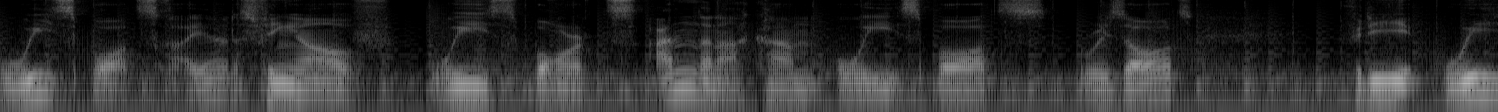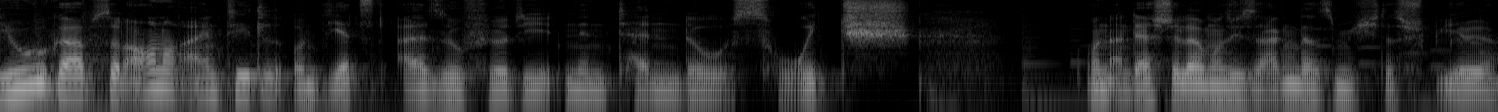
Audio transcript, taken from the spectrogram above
Wii Sports Reihe. Das fing ja auf Wii Sports an, danach kam Wii Sports Resort. Für die Wii U gab es dann auch noch einen Titel und jetzt also für die Nintendo Switch. Und an der Stelle muss ich sagen, dass mich das Spiel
